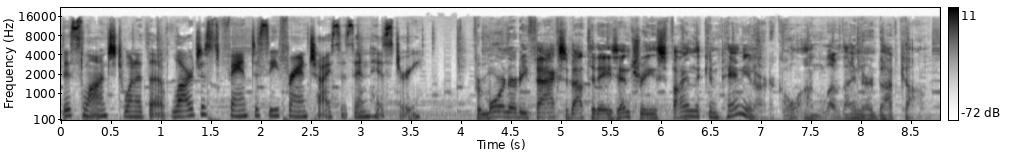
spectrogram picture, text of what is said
This launched one of the largest fantasy franchises in history. For more nerdy facts about today's entries, find the companion article on lovethynerd.com.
